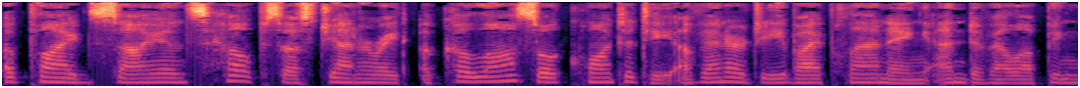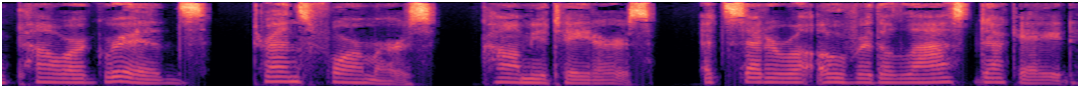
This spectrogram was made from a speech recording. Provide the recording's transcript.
Applied science helps us generate a colossal quantity of energy by planning and developing power grids, transformers, commutators, etc. Over the last decade,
